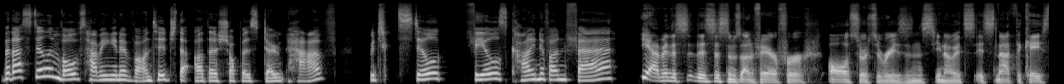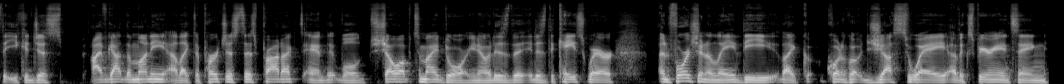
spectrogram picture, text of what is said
But that still involves having an advantage that other shoppers don't have, which still feels kind of unfair. Yeah, I mean this the system's unfair for all sorts of reasons. You know, it's it's not the case that you can just I've got the money, I'd like to purchase this product and it will show up to my door. You know, it is the it is the case where unfortunately the like quote unquote just way of experiencing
